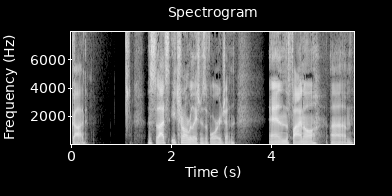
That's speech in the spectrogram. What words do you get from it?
God. And so that's eternal relations of origin. And the final um,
